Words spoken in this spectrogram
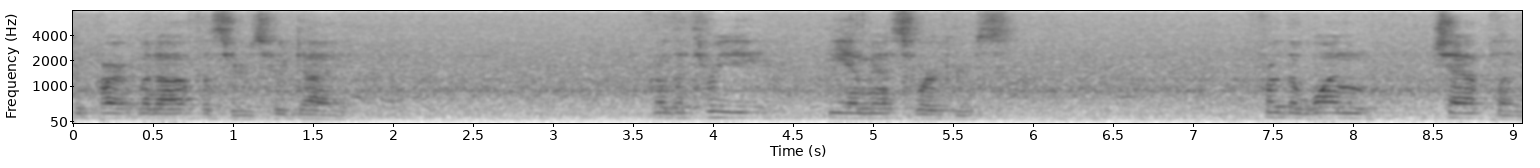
Department officers who died, for the three EMS workers, for the one chaplain,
